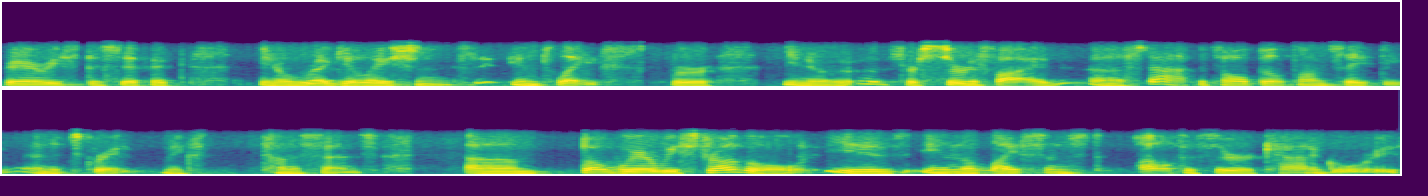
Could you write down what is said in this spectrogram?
very specific, you know, regulations in place for, you know, for certified uh, staff. It's all built on safety, and it's great. Makes a ton of sense. Um, but where we struggle is in the licensed officer categories.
